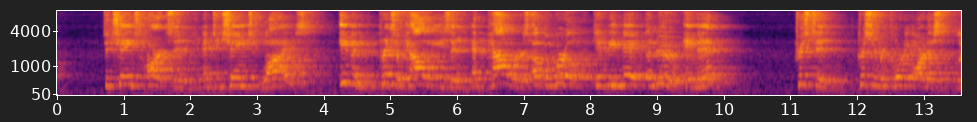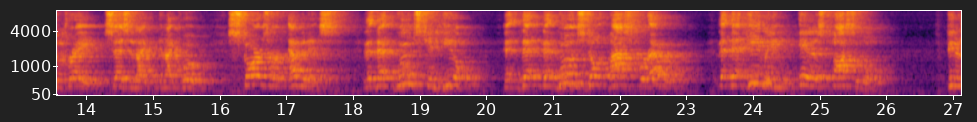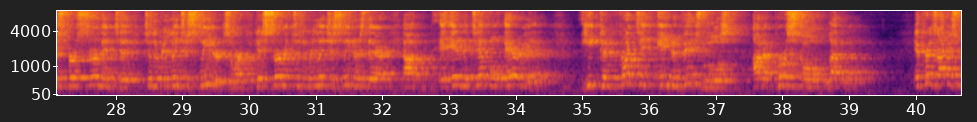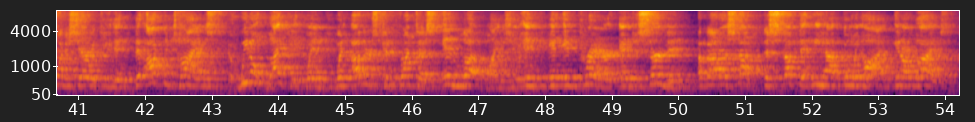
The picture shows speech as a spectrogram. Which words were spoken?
to change hearts and, and to change lives. Even principalities and, and powers of the world can be made anew. Amen? Christian, Christian recording artist Lecrae says, and I, and I quote, scars are evidence that, that wounds can heal, that, that wounds don't last forever, that, that healing is possible. Peter's first sermon to, to the religious leaders, or his sermon to the religious leaders there uh, in the temple area, he confronted individuals on a personal level. And friends, I just want to share with you that, that oftentimes we don't like it when, when others confront us in love, mind you, in, in, in prayer and discernment about our stuff, the stuff that we have going on in our lives.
